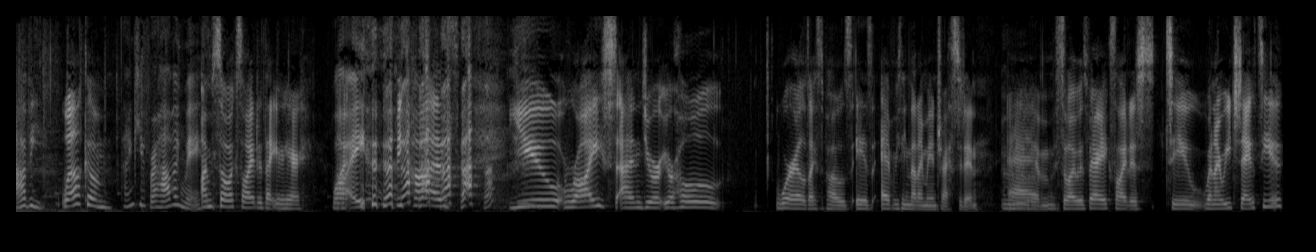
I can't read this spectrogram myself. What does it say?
Abby, welcome. Thank you for having me. I'm so excited that you're here. Why? because you write and your your whole world, I suppose, is everything that I'm interested in. Um, so I was very excited to when I reached out to you.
